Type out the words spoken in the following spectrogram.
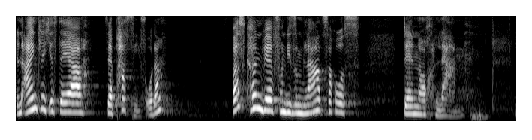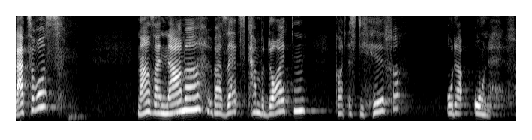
Denn eigentlich ist er ja sehr passiv, oder? Was können wir von diesem Lazarus dennoch lernen? Lazarus, na, sein Name übersetzt kann bedeuten, Gott ist die Hilfe oder ohne Hilfe.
